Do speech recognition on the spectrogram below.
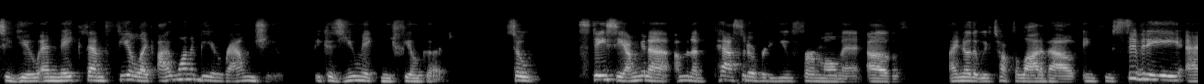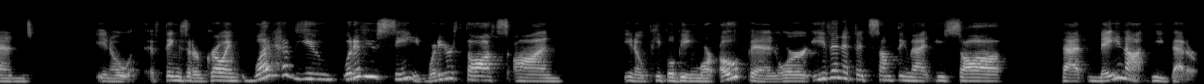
to you and make them feel like I want to be around you because you make me feel good. So Stacy, I'm going to I'm going to pass it over to you for a moment of I know that we've talked a lot about inclusivity and you know things that are growing. What have you what have you seen? What are your thoughts on you know people being more open or even if it's something that you saw that may not be better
